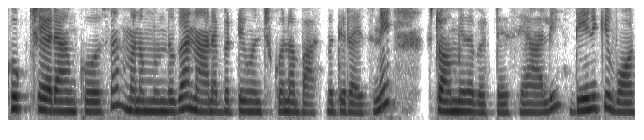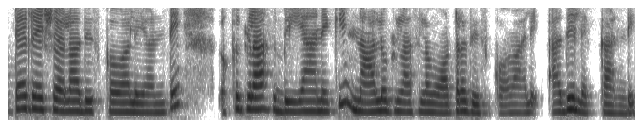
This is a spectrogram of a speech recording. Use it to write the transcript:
కుక్ చేయడం కోసం మనం ముందుగా నానబెట్టి ఉంచుకున్న బాస్మతి రైస్ని స్టవ్ మీద పెట్టేసేయాలి. దీనికి వాటర్ రేషియో ఎలా తీసుకోవాలి అంటే ఒక గ్లాస్ బియ్యానికి నాలుగు గ్లాసుల వాటర్ తీసుకోవాలి. అది లెక్క అండి.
